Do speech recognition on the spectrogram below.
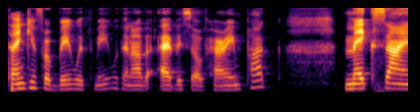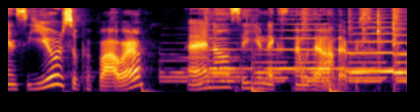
Thank you for being with me with another episode of Her Impact. Make science your superpower, and I'll see you next time with another episode.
